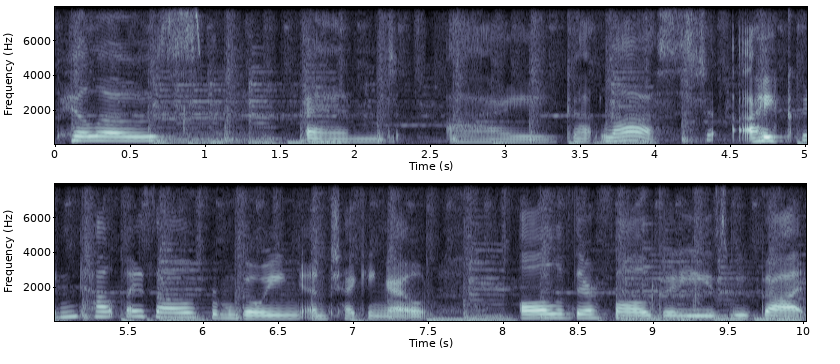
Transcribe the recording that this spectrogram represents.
pillows, and I got lost. I couldn't help myself from going and checking out all of their fall goodies. We've got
